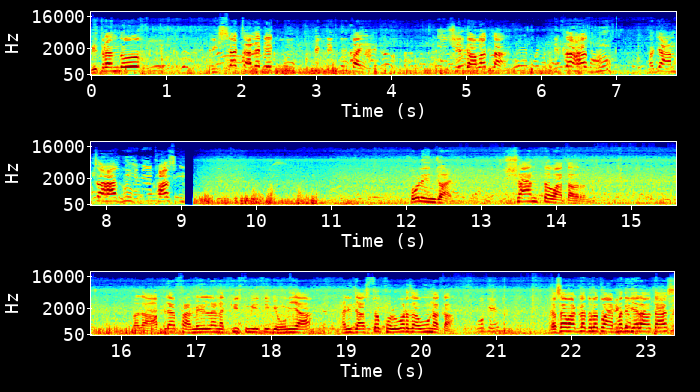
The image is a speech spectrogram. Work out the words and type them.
मित्रांनो, रिक्षा चालक एक ग्रुप पिकनिक ग्रुप शे गावातला, तिथला हा ग्रुप म्हणजे आमचा हा ग्रुप खास फुल एन्जॉय शांत वातावरण. बघा आपल्या फॅमिलीला नक्कीच तुम्ही इथे घेऊन या आणि जास्त खोलवर जाऊ नका. ओके कसा वाटला तुला तू आतमध्ये गेला होतास?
